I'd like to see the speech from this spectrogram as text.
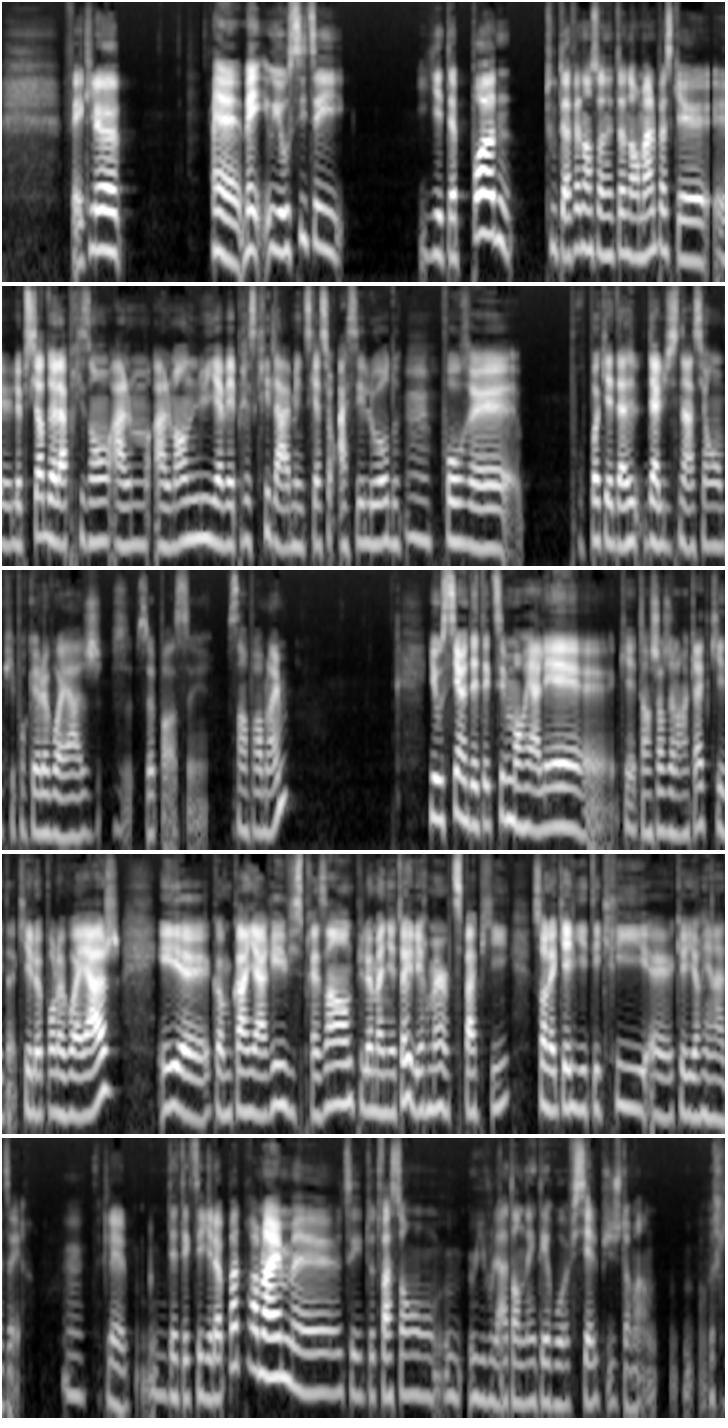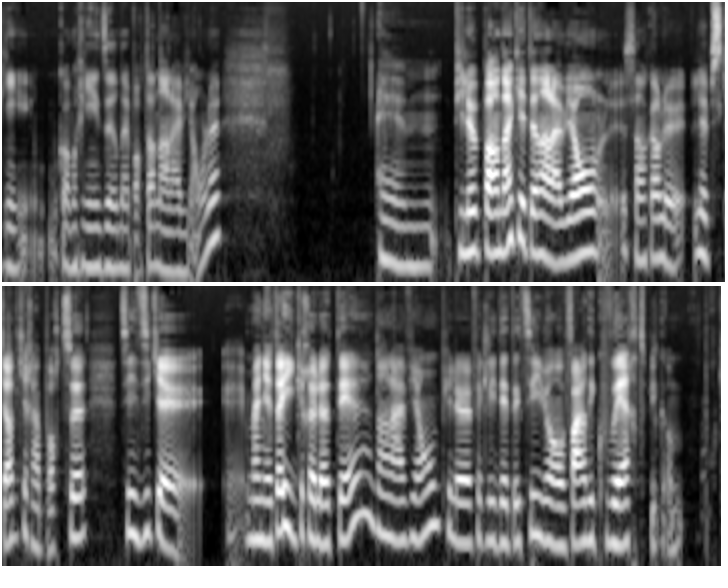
Fait que là, euh, ben, il y a aussi, tu sais, il était pas tout à fait dans son état normal parce que euh, le psychiatre de la prison allem- allemande, lui, il avait prescrit de la médication assez lourde Mm. pour, euh, pour pas qu'il y ait d'hal- d'hallucinations puis pour que le voyage se, se passe sans problème. Il y a aussi un détective montréalais euh, qui est en charge de l'enquête qui est, qui est là pour le voyage. Et euh, comme quand il arrive, il se présente, puis le Magneta, il lui remet un petit papier sur lequel il est écrit euh, qu'il n'y a rien à dire. Mm. Que le détective, il a pas de problème. de toute façon, eux, ils voulaient attendre l'interro officiel, puis justement, rien, comme rien dire d'important dans l'avion, là. Euh, puis là, pendant qu'il était dans l'avion, c'est encore le, le psychiatre qui rapporte ça. Il dit que euh, Magnota, il grelottait dans l'avion, puis là, fait que les détectives, ils vont faire des couvertes, puis comme pour,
